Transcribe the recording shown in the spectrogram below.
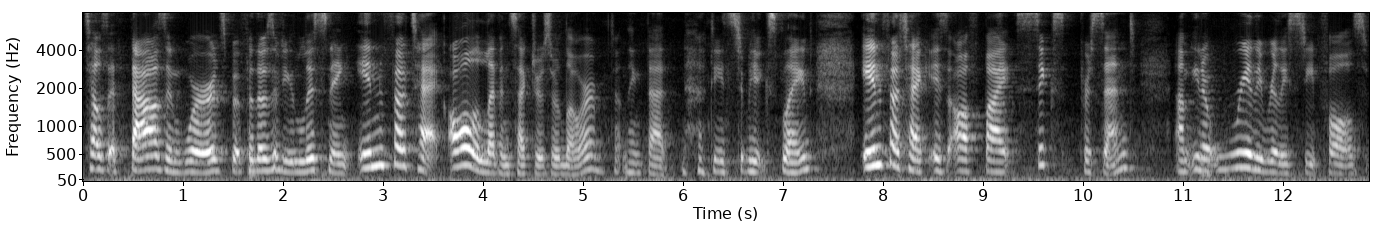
tells a thousand words, but for those of you listening, Infotech, all 11 sectors are lower. Don't think that needs to be explained. Infotech is off by 6%. Um, you know, really, really steep falls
